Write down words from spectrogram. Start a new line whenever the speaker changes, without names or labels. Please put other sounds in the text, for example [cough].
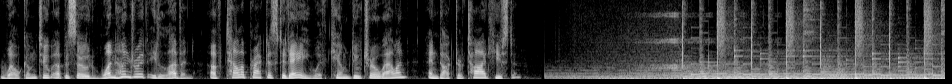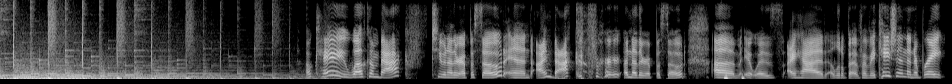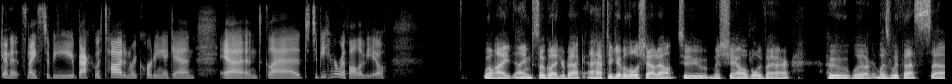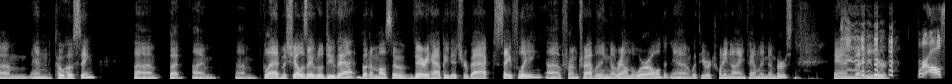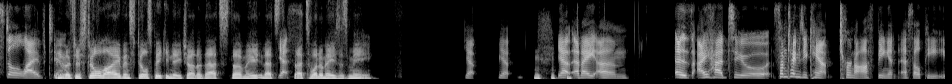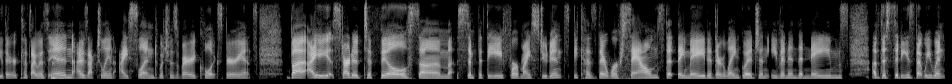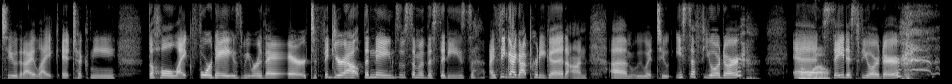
Welcome to episode 111 of Telepractice Today with Kim Dutro Allen and Dr. Todd Houston.
Okay, welcome back to another episode, and I'm back [laughs] for another episode. Um, it was, I had a little bit of a vacation and a break, and it's nice to be back with Todd and recording again, and glad to be here with all of you.
Well, I, I'm so glad you're back. I have to give a little shout out to Michelle Bolivar, who were, was with us um, and co hosting. Um, but I'm I'm glad Michelle was able to do that, but I'm also very happy that you're back safely uh, from traveling around the world uh, with your 29 family members, and uh, you're. [laughs]
We're all still alive too.
But you're still alive and still speaking to each other. That's the that's yes. that's what amazes me.
Yep. Yep. [laughs] yeah, and I um as I had to sometimes you can't turn off being an SLP either because I was in I was actually in Iceland which was a very cool experience but I started to feel some sympathy for my students because there were sounds that they made in their language and even in the names of the cities that we went to that I like it took me the whole like four days we were there to figure out the names of some of the cities. I think I got pretty good on. Um, we went to Isafjordur, and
